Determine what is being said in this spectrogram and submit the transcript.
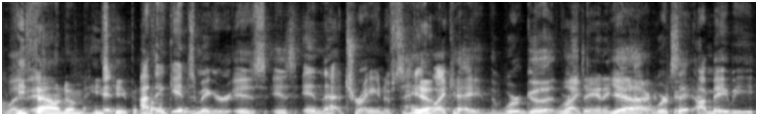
not. letting. He found him, he's and keeping I think Ensminger is is in that train of saying Yeah. like, "Hey, we're good. We're like, staying Yeah, we're saying uh, maybe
